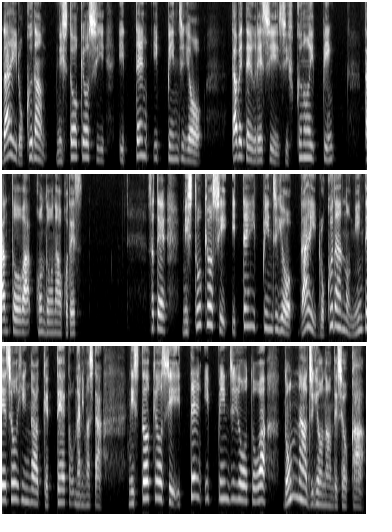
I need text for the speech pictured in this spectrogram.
第6弾西東京市一点一品事業食べて嬉しい至福の一品担当は近藤直子です。さて、西東京市一点一品事業第6弾の認定商品が決定となりました。西東京市一点一品事業とはどんな事業なんでしょうか？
